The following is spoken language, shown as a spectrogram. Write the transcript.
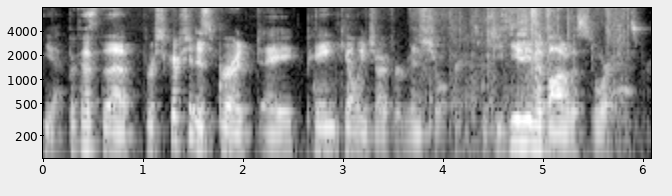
Yeah, because the prescription is for a, a pain killing drug for menstrual cramps, which he's using the bottle to store aspirin.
